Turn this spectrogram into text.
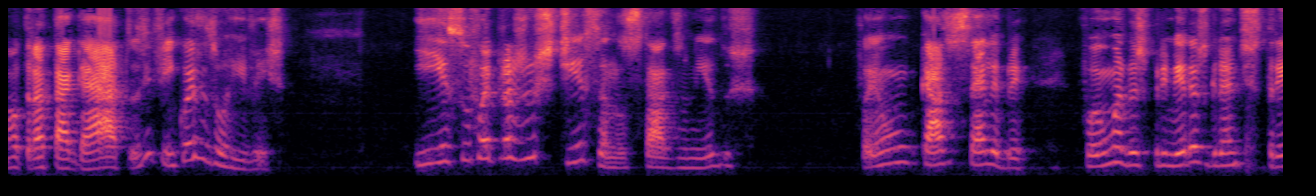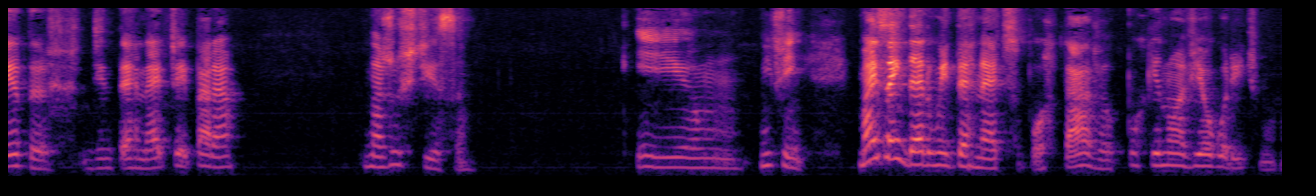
maltratar gatos, enfim, coisas horríveis. E isso foi para a justiça nos Estados Unidos. Foi um caso célebre. Foi uma das primeiras grandes tretas de internet aí parar na justiça. E, enfim, mas ainda era uma internet suportável porque não havia algoritmo.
